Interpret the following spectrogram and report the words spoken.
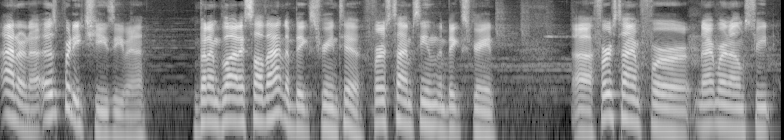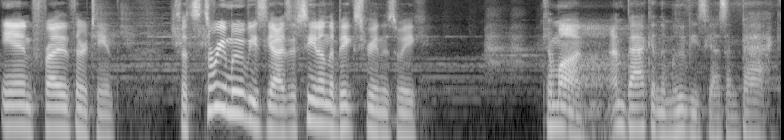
I don't know. It was pretty cheesy, man. But I'm glad I saw that in a big screen too. First time seeing the big screen. Uh, first time for Nightmare on Elm Street and Friday the 13th. So it's three movies, guys, I've seen on the big screen this week. Come on. I'm back in the movies, guys. I'm back.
